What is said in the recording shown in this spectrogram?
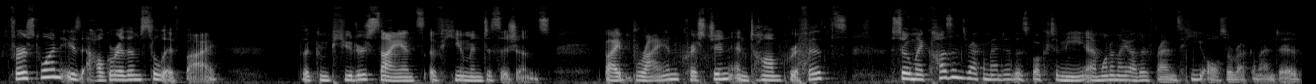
First one is Algorithms to Live By The Computer Science of Human Decisions by Brian Christian and Tom Griffiths. So, my cousins recommended this book to me, and one of my other friends, he also recommended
